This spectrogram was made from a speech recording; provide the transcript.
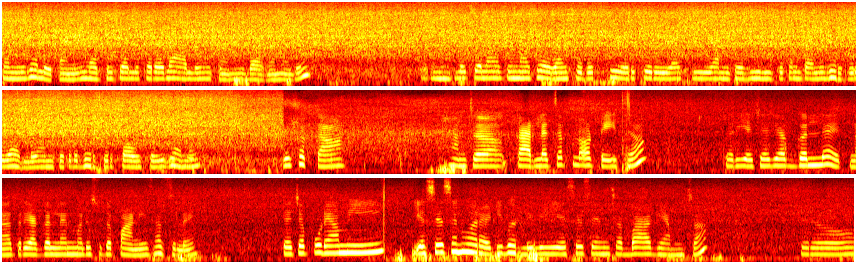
कमी झालं आहे पाणी. मोटर चालू करायला आलं होतं आम्ही बागामध्ये. तर म्हटलं चला तुम्हा सर्वांसोबत शेअर करूया की आमच्या विहिरीचं पण पाणी भरपूर वाढलं आहे आमच्याकडे भरपूर पाऊसही झाला. बघू शकता आमचा कारल्याचा प्लॉट आहे इथं. तर याच्या ज्या गल्ल्या आहेत ना तर या गल्ल्यांमध्ये सुद्धा पाणी साचलं आहे त्याच्या पुढे आम्ही एस एस एन व्हरायटी भरलेली एस एस एनचा बाग आहे आमचा. तर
